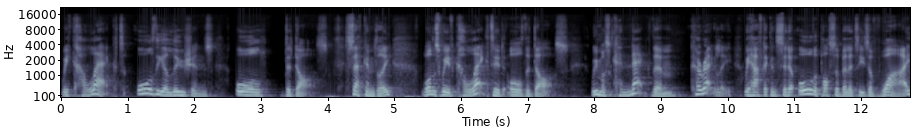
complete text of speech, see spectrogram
we collect all the allusions, all the dots. Secondly, once we've collected all the dots, we must connect them correctly. We have to consider all the possibilities of why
